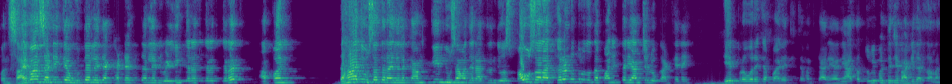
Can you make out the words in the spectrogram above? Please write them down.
पण साहेबांसाठी ते उतरले त्या खड्ड्यात उतरले वेल्डिंग करत करत करत आपण दहा दिवसाचं राहिलेलं काम तीन दिवसामध्ये रात्रंदिवस पाऊस आला करंट उतरत होता पाणी तरी आमचे लोक आटले नाही. हे प्रवरेच्या पाण्याचे चमत्कार आहे. आणि आता तुम्ही पण त्याचे भागीदार झालात.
